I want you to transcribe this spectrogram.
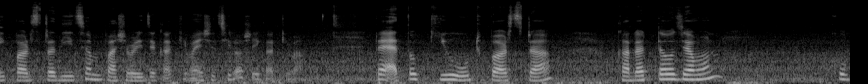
এই পার্সটা দিয়েছে আমার পাশের বাড়ি যে কাকিমা এসেছিল, সেই কাকিমা। এটা এত কিউট পার্সটা কালারটাও যেমন খুব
